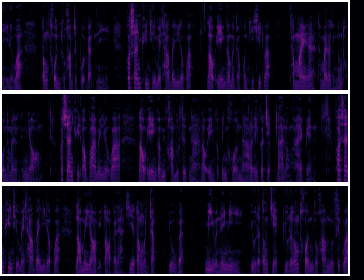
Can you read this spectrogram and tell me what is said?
นี้ หรือว่าต้องทนกับความเจ็บปวดแบบนี้ เพราะฉะนั้นควีนถือไม้เท้าใบนี้บอกว่าเราเองก็เหมือนกับคนที่คิดว่า ทำไมนะทำไมเราถึงต้องทนทำไมถึงต้องยอม เพราะฉะนั้นควีนออฟวานใบนี้บอกว่าเราเองก็มีความรู้สึกนะ เราเองก็เป็นคนนะ เราเองก็เจ็บได้ร้องไห้เป็น เพราะฉะนั้นควีนถือไม้เท้าใบนี้บอกว่าเราไม่ยอมอีกต่อไปแล้ว ที่จะต้องเหมือนกับอยู่แบบ มีเหมือนไม่มี อยู่แล้วต้องเจ็บ อยู่แล้วต้องทนกับความรู้สึกว่า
